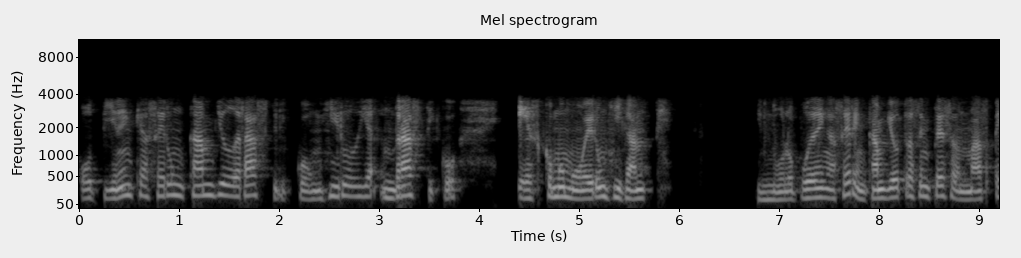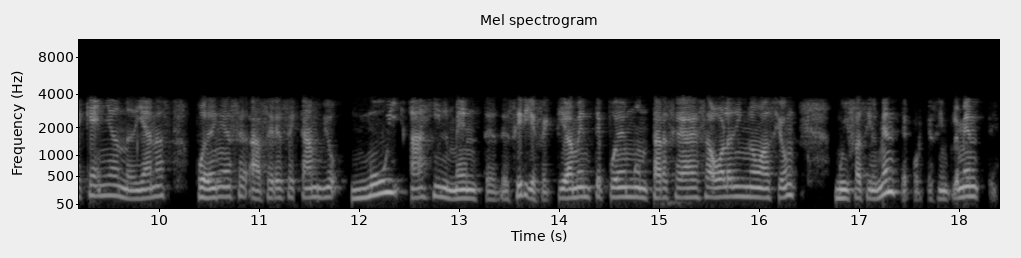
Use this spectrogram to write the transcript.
o tienen que hacer un cambio drástico, un giro drástico, es como mover un gigante y no lo pueden hacer. En cambio, otras empresas más pequeñas, medianas, pueden hacer ese cambio muy ágilmente, es decir, y efectivamente pueden montarse a esa ola de innovación muy fácilmente, porque simplemente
